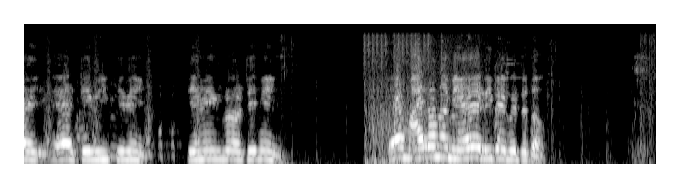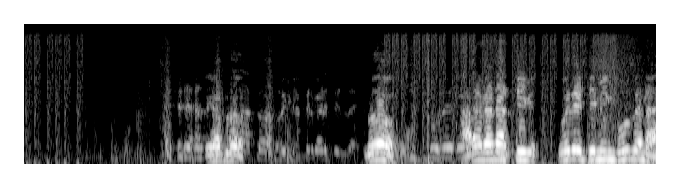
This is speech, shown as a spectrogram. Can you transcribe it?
এই এ টিমিং টিমিং টিমিং ব্রো টিমিং এ মাইরো না আমি এ রিভাইভ হইতে দাও। এ যায় ব্রো আরে বেটা টিম ওই টিমিং বুঝে না।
